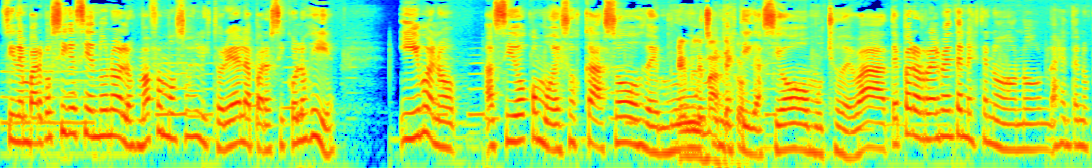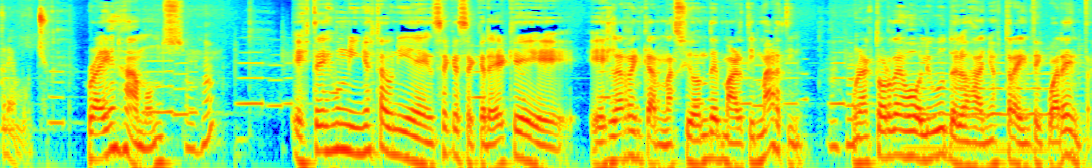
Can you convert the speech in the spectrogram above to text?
Sin embargo, sigue siendo uno de los más famosos en la historia de la parapsicología. Y bueno, ha sido como esos casos de mucha investigación, mucho debate, pero realmente en este no, no, la gente no cree mucho. Ryan Hammonds. Este es un niño estadounidense que se cree que es la reencarnación de Marty Martin, un actor de Hollywood de los años 30 y 40.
